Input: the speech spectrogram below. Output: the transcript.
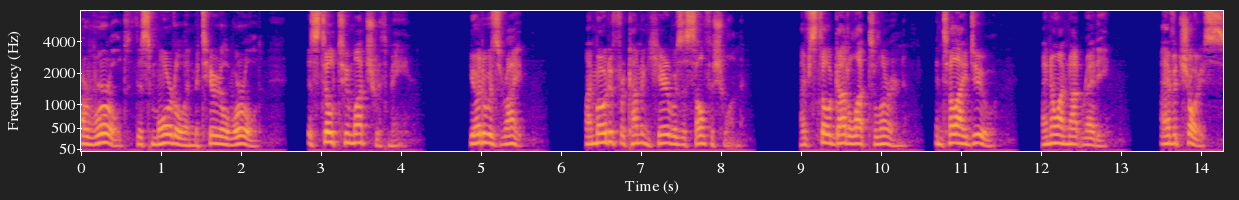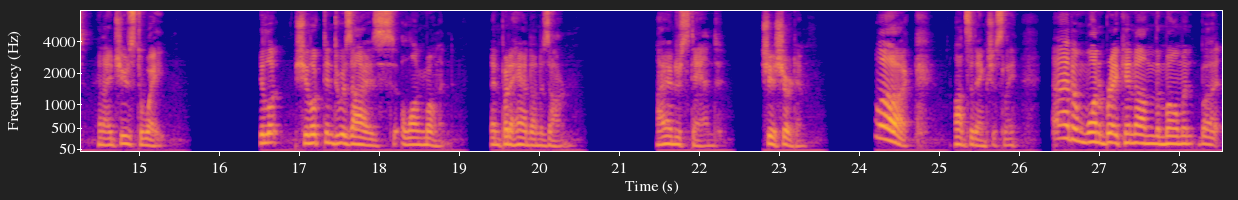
Our world, this mortal and material world, is still too much with me. Yoda was right. My motive for coming here was a selfish one. I've still got a lot to learn. Until I do, I know I'm not ready. I have a choice, and I choose to wait. He look, she looked into his eyes a long moment, then put a hand on his arm. I understand, she assured him. Look, Han said anxiously, I don't want to break in on the moment, but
